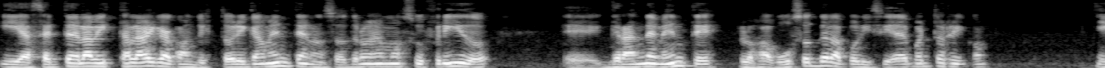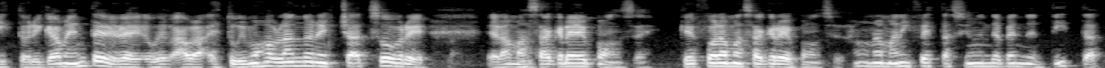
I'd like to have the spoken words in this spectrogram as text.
y hacerte de la vista larga cuando históricamente nosotros hemos sufrido eh, grandemente los abusos de la policía de Puerto Rico. Históricamente estuvimos hablando en el chat sobre la masacre de Ponce. ¿Qué fue la masacre de Ponce? Una manifestación independentista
